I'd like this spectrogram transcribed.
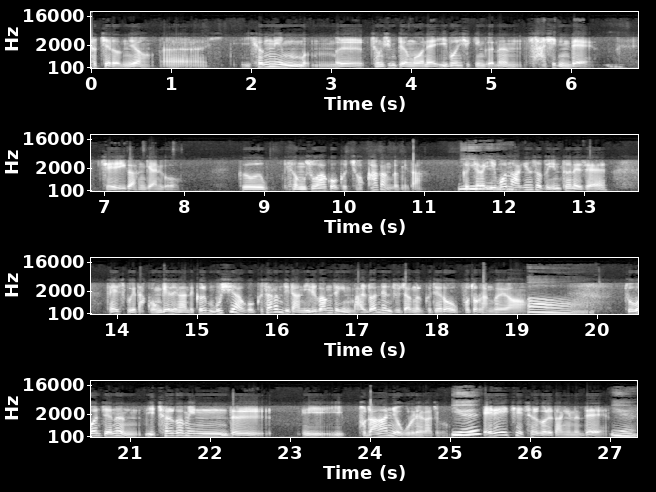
첫째로는요. 어, 이 형님을 정신병원에 입원시킨 거는 사실인데 저희가 한 게 아니고 그 형수하고 그 조카가 한 겁니다. 그 예. 제가 입원 확인서도 인터넷에 페이스북에 다 공개를 해놨는데 그걸 무시하고 그 사람들이 한 일방적인 말도 안 되는 주장을 그대로 보도를 한 거예요. 어. 두 번째는 이 철거민들 이, 이 부당한 요구를 해가지고 예. LH에 철거를 당했는데 예.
